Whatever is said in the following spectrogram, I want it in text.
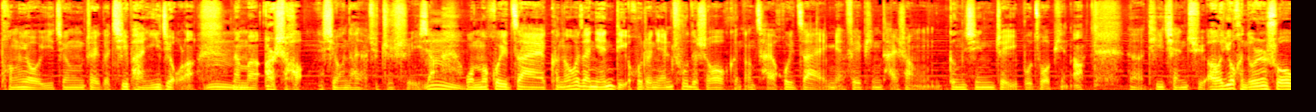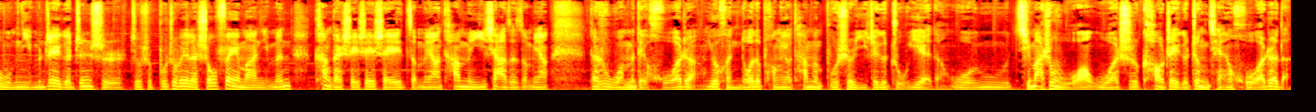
朋友已经这个期盼已久了，那么二十号希望大家去支持一下。我们会在可能会在年底或者年初的时候，可能才会在免费平台上更新这一部作品啊。呃，提前去哦，有很多人说我们你们这个真是就是不是为了收费吗？你们看看谁谁谁怎么样，他们一下子怎么样？但是我们得活着，有很多的朋友他们不是以这个主业的，我起码是我我是靠这个挣钱活着的，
